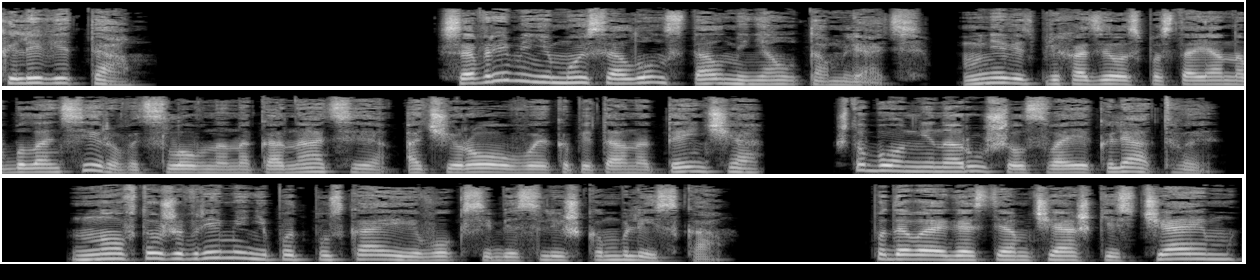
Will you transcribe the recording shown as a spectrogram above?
Клевета. Со временем мой салон стал меня утомлять. Мне ведь приходилось постоянно балансировать, словно на канате, очаровывая капитана Тенча, чтобы он не нарушил свои клятвы, но в то же время не подпуская его к себе слишком близко. Подавая гостям чашки с чаем,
